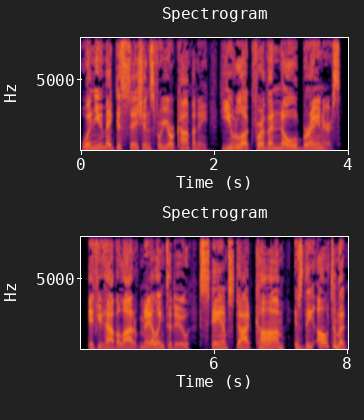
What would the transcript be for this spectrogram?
When you make decisions for your company, you look for the no-brainers. If you have a lot of mailing to do, stamps.com is the ultimate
